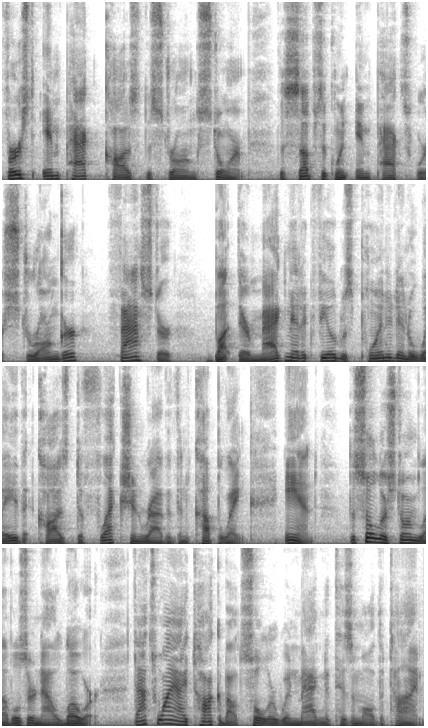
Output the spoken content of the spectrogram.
First impact caused the strong storm. The subsequent impacts were stronger, faster, but their magnetic field was pointed in a way that caused deflection rather than coupling, and the solar storm levels are now lower. That's why I talk about solar wind magnetism all the time.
